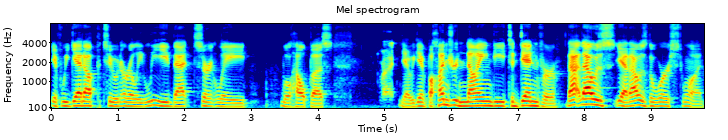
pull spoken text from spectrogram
If we get up to an early lead, that certainly will help us. Right. Yeah, we gave up 190 to Denver. That that was yeah, that was the worst one.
